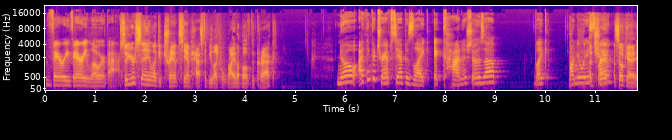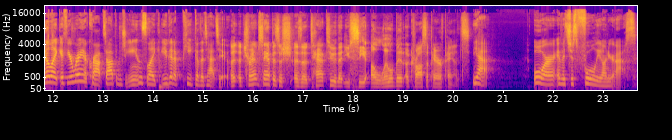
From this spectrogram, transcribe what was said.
very very lower back. So you're saying like a tramp stamp has to be like right above the crack? No, I think a tramp stamp is like it kind of shows up like on your A waistline. tramp. It's okay. No, like if you're wearing a crop top and jeans, like you get a peek of the tattoo. A, a tramp stamp is a sh- is a tattoo that you see a little bit across a pair of pants. Yeah. Or if it's just fully on your ass.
